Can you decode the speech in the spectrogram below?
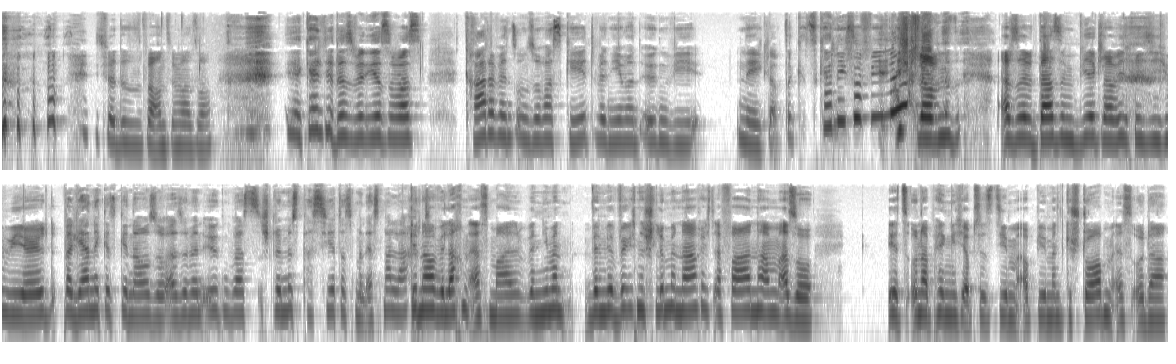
ich finde, das ist bei uns immer so. Ja, kennt ihr das, wenn ihr sowas, gerade wenn es um sowas geht, wenn jemand irgendwie, nee, ich glaube, da gibt's gar nicht so viele. Ich glaube, also da sind wir, glaube ich, richtig weird. Weil Janik ist genauso, also wenn irgendwas Schlimmes passiert, dass man erstmal lacht. Genau, wir lachen erstmal, wenn jemand, wenn wir wirklich eine schlimme Nachricht erfahren haben, also jetzt unabhängig, ob es jetzt jem- ob jemand gestorben ist oder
